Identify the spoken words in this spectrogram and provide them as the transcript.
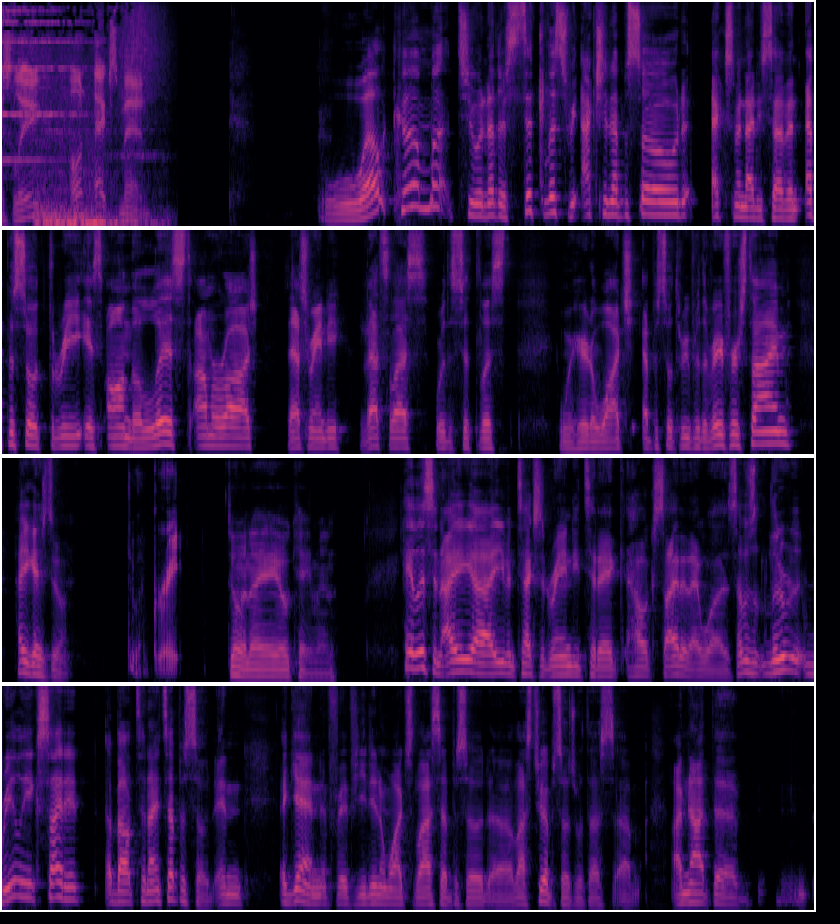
Previously on X Men. Welcome to another Sith List reaction episode. X Men 97, episode 3 is on the list. I'm Mirage. That's Randy. That's Les. We're the Sith List. And we're here to watch episode 3 for the very first time. How you guys doing? Doing great. Doing a okay, man. Hey, listen, I uh, even texted Randy today how excited I was. I was literally really excited about tonight's episode. And again, if, if you didn't watch the last episode, uh, last two episodes with us, um, I'm not the,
